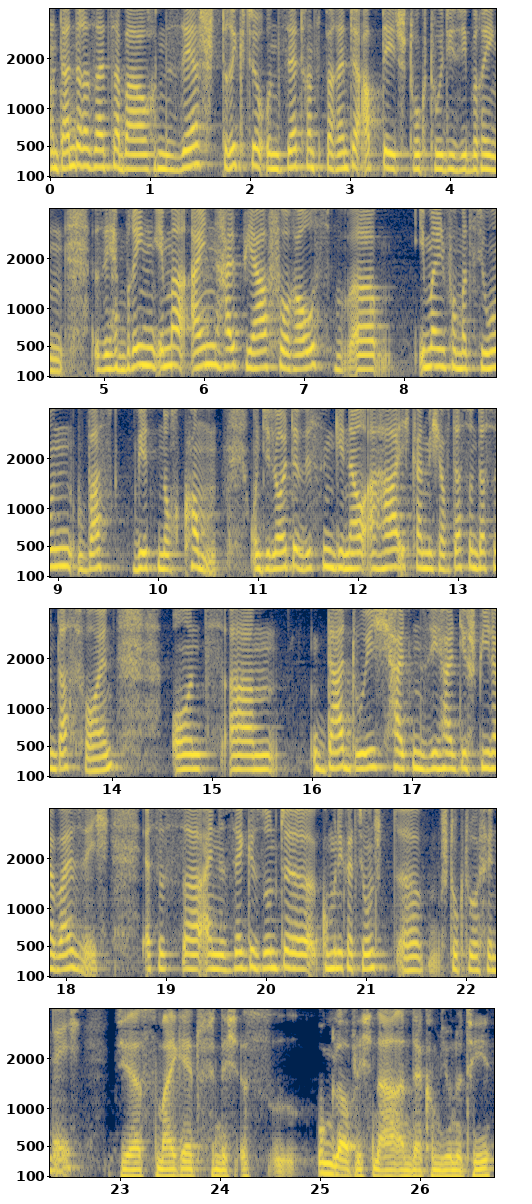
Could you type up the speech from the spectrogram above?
Und andererseits aber auch eine sehr strikte und sehr transparente Update-Struktur, die sie bringen. Sie bringen immer eineinhalb Jahr voraus, äh, immer Informationen, was wird noch kommen. Und die Leute wissen genau, aha, ich kann mich auf das und das und das freuen. Und ähm, dadurch halten sie halt die Spieler bei sich. Es ist äh, eine sehr gesunde Kommunikationsstruktur, finde ich. Der Smygate, finde ich, ist unglaublich nah an der Community.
